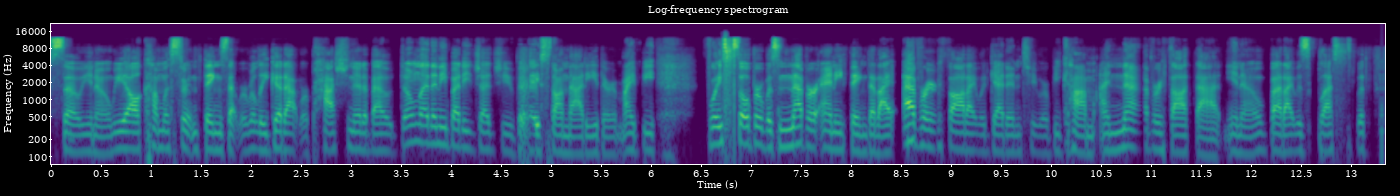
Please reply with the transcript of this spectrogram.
So you know we all come with certain things that we're really good at we're passionate about. Don't let anybody judge you based on that either. It might be voiceover was never anything that i ever thought i would get into or become. I never thought that you know but i was blessed with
